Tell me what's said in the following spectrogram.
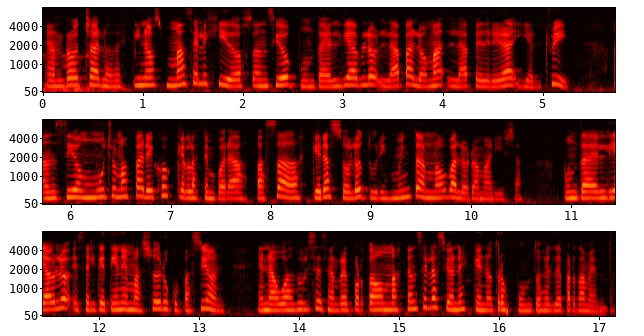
En Rocha, los destinos más elegidos han sido Punta del Diablo, La Paloma, La Pedrera y El Tree. Han sido mucho más parejos que en las temporadas pasadas, que era solo turismo interno, valor amarilla. Punta del Diablo es el que tiene mayor ocupación. En Aguas Dulces se han reportado más cancelaciones que en otros puntos del departamento.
